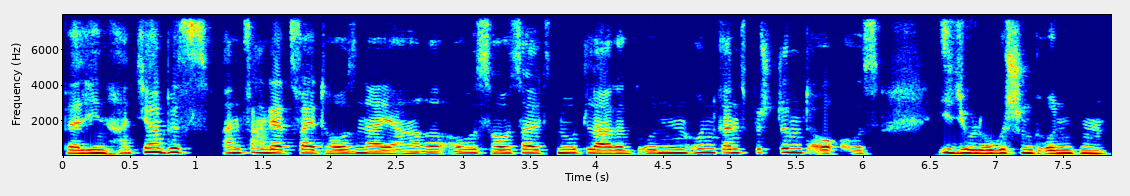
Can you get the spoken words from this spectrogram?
Berlin hat ja bis Anfang der 2000er Jahre aus Haushaltsnotlagegründen und ganz bestimmt auch aus ideologischen Gründen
